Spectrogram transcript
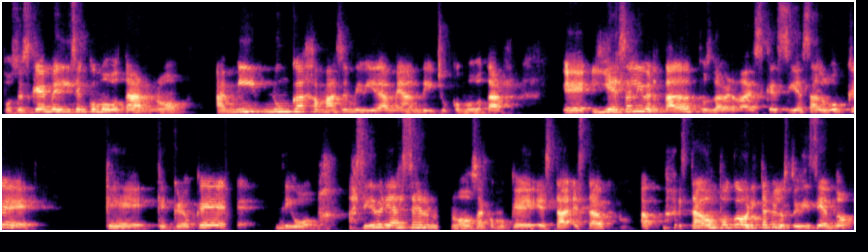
pues es que me dicen cómo votar, ¿no? A mí nunca jamás en mi vida me han dicho cómo votar. Eh, y esa libertad, pues la verdad es que sí es algo que, que, creo que digo, así debería de ser, ¿no? O sea, como que está, está, está un poco ahorita que lo estoy diciendo,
